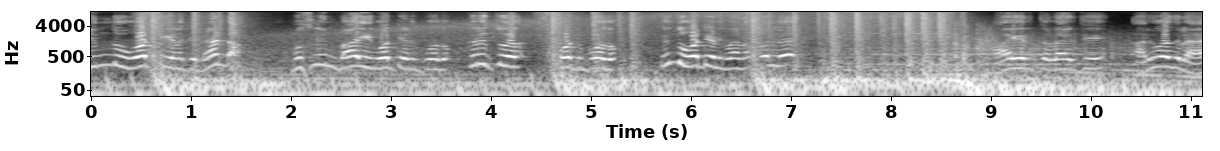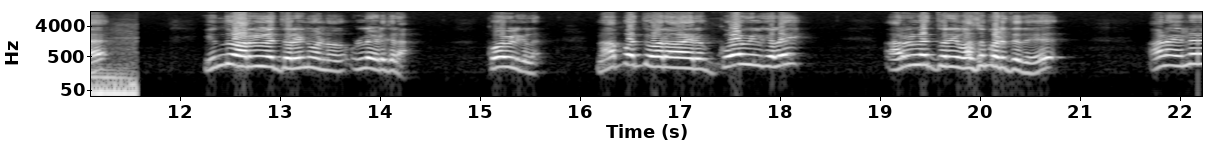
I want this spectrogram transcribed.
ஹிந்து ஓட்டு எனக்கு வேண்டாம். முஸ்லீம் பாய் ஓட்டு எனக்கு போதும். கிறிஸ்துவ ஓட்டு போதும். இந்து ஓட்டு எனக்கு வேணாம். சொல்லு. ஆயிரத்தி தொள்ளாயிரத்தி அறுபதில் இந்து அறநிலைத்துறைன்னு ஒன்று உள்ளே எடுக்கிறார் கோவில்களை. நாற்பத்தி ஓராயிரம் கோவில்களை அறநிலைத்துறை வசப்படுத்துது. ஆனால் என்ன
